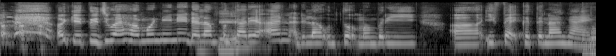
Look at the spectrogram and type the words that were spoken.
Okey, tujuan harmoni ni dalam okay. pengkaryaan adalah untuk memberi uh, efek ketenangan.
